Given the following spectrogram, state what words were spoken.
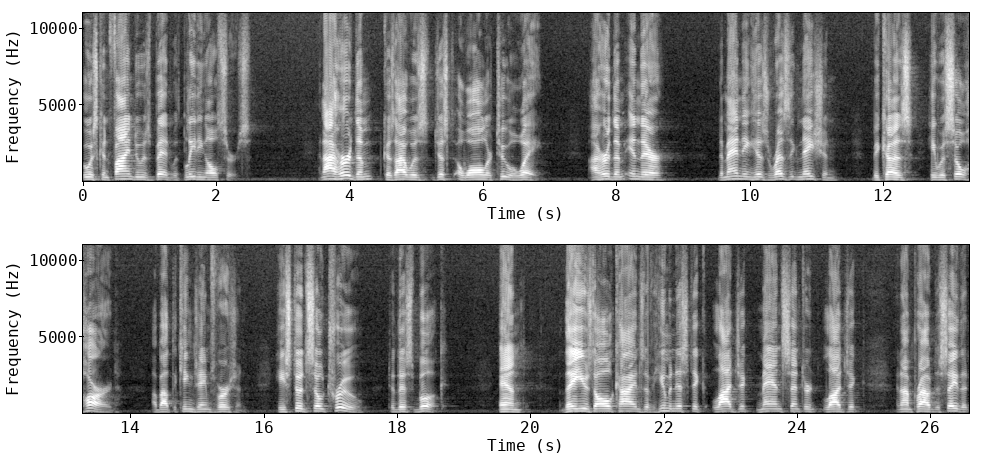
who was confined to his bed with bleeding ulcers. And I heard them because I was just a wall or two away. I heard them in there demanding his resignation because he was so hard about the King James Version. He stood so true to this book. And they used all kinds of humanistic logic, man centered logic. And I'm proud to say that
